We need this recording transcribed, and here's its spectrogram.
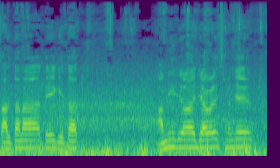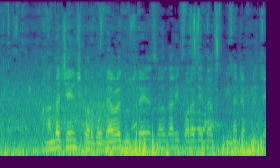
चालताना ते घेतात. आम्ही जेव्हा ज्यावेळेस म्हणजे खांदा चेंज करतो त्यावेळेस दुसरे सहकारी परत येतात बिना चपलीचे.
